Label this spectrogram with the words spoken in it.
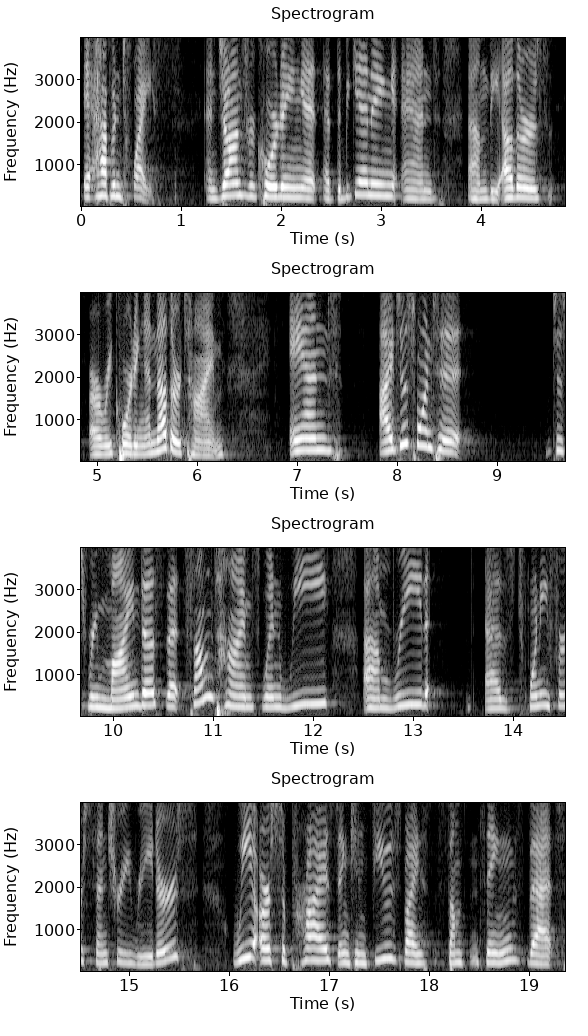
it happened twice. And John's recording it at the beginning, and um, the others are recording another time. And I just want to just remind us that sometimes when we um, read as 21st century readers, we are surprised and confused by some things that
